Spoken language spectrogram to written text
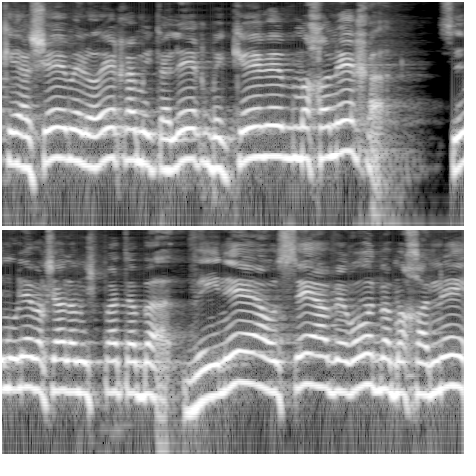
כי השם אלוהיך מתהלך בקרב מחניך. שימו לב עכשיו למשפט הבא. והנה העושה עבירות במחנה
